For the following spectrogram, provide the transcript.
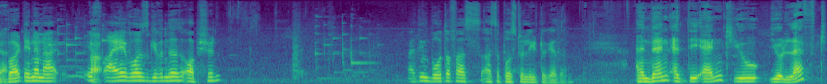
Yeah. But in an if Ah. I was given the option, I think both of us are supposed to lead together. And then at the end, you you left,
